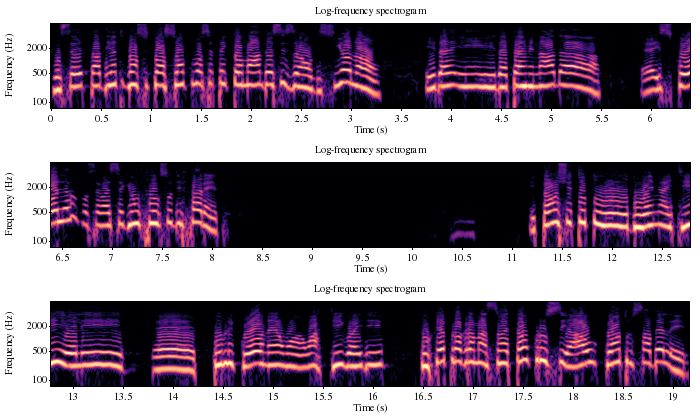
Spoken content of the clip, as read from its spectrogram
você está diante de uma situação que você tem que tomar uma decisão de sim ou não. E de, em determinada é, escolha, você vai seguir um fluxo diferente. Então, o Instituto do MIT, ele é, publicou né, um, um, artigo aí de por que programação é tão crucial quanto o saber ler.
